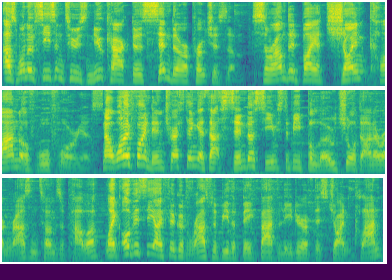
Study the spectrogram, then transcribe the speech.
as one of Season 2's new characters, Cinder approaches them, surrounded by a giant clan of wolf warriors. Now, what I find interesting is that Cinder seems to be below Jordana and Ras in terms of power. Like, obviously, I figured Ras would be the big bad leader of this giant clan,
